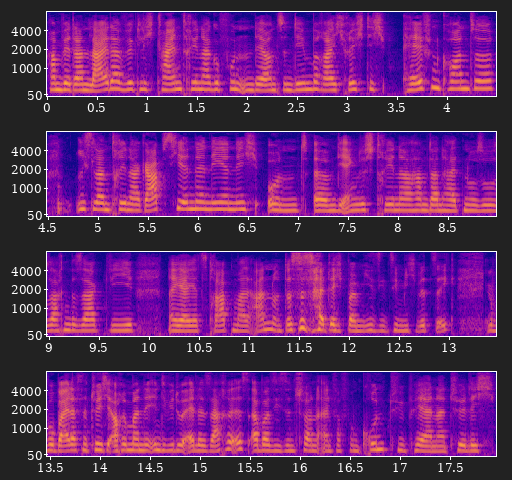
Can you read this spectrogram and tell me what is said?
haben wir dann leider wirklich keinen Trainer gefunden, der uns in dem Bereich richtig helfen konnte. Island-Trainer gab es hier in der Nähe nicht und ähm, die Englisch-Trainer haben dann halt nur so Sachen gesagt wie, naja, jetzt trab mal an und das ist halt echt beim Easy ziemlich witzig. Wobei das natürlich auch immer eine individuelle Sache ist, aber sie sind schon einfach vom Grundtyp her natürlich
